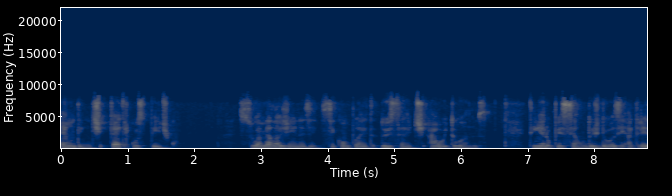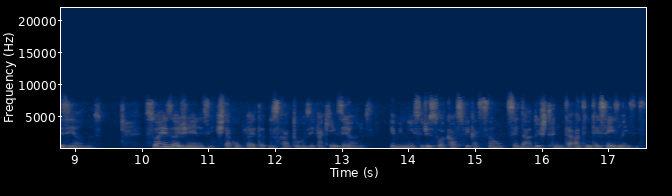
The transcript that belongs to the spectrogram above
É um dente tetracuspídico. Sua melagênese se completa dos 7 a 8 anos. Tem erupção dos 12 a 13 anos. Sua risogênese está completa dos 14 a 15 anos e o início de sua calcificação se dá dos 30 a 36 meses.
